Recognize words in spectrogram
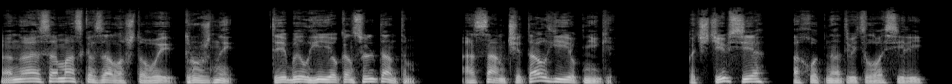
Она сама сказала, что вы дружны. Ты был ее консультантом. А сам читал ее книги? Почти все, охотно ответил Василий.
